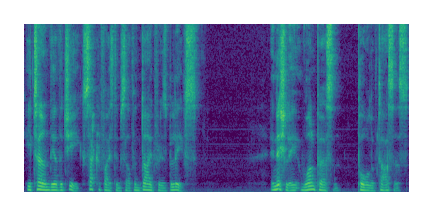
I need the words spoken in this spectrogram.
He turned the other cheek, sacrificed himself, and died for his beliefs. Initially, one person, Paul of Tarsus,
